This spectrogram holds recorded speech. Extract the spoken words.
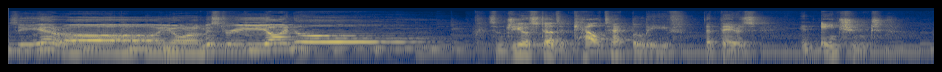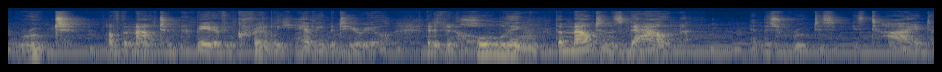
Sierra, you're a mystery I know. Some geostuds at Caltech believe that there's an ancient root of the mountain made of incredibly heavy material that has been holding the mountains down. And this root is, is tied to,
